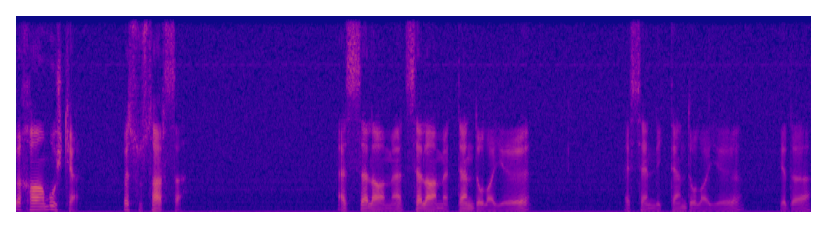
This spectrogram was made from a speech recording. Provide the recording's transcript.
ve hamuşken ve susarsa Es-selamet, selametten dolayı, esenlikten dolayı ya da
